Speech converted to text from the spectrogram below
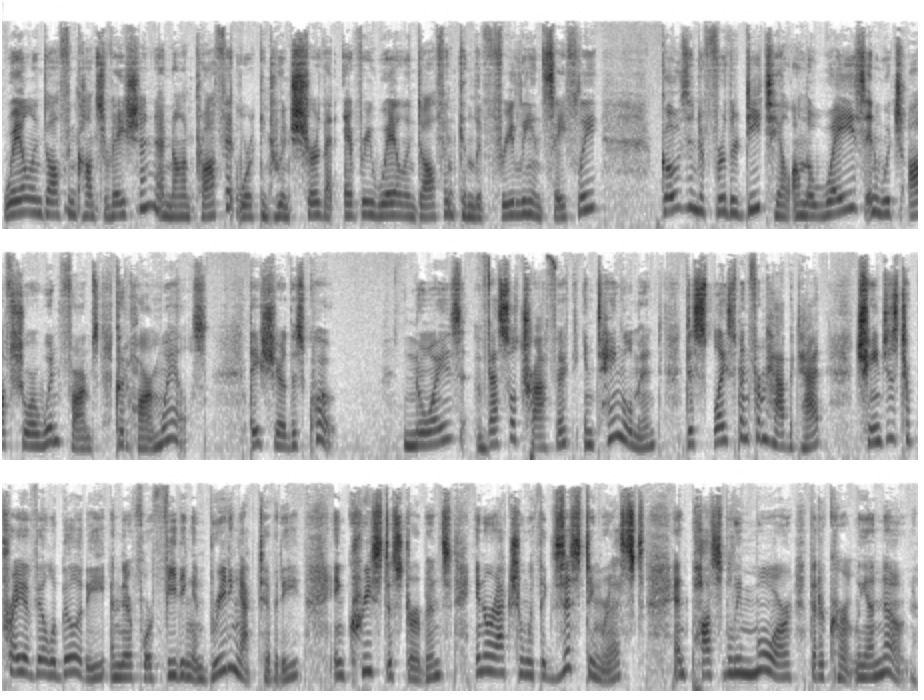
Whale and Dolphin Conservation, a nonprofit working to ensure that every whale and dolphin can live freely and safely, goes into further detail on the ways in which offshore wind farms could harm whales. They share this quote noise, vessel traffic, entanglement, displacement from habitat, changes to prey availability and therefore feeding and breeding activity, increased disturbance, interaction with existing risks, and possibly more that are currently unknown.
